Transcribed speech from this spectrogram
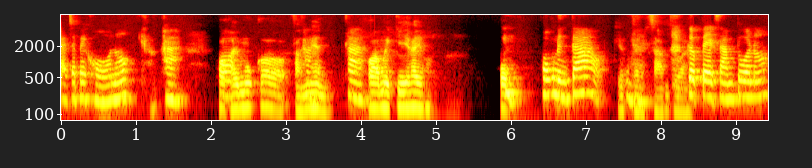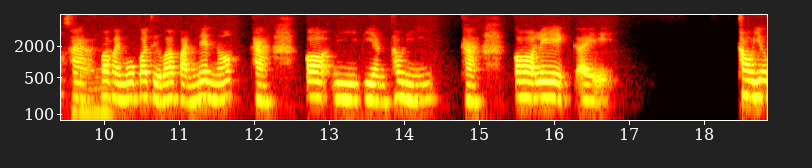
อาจจะไปขอเนาะค่ะ พอไข่มุกก็ฝันแม่นค่ะเพราะว่าเมื่อกี้ให้หกหกหนึ่งเก้าเก็บแตกสามตัว เกือบแตกสามตัวเนาะค่ะเสียดายมากพ่อไข่มุกก็ถือว่าฝันแม่นเนาะค่ะ ก็มีเพียงเท่านี้ค่ะ ก็เลขไอเข้าเยอะ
